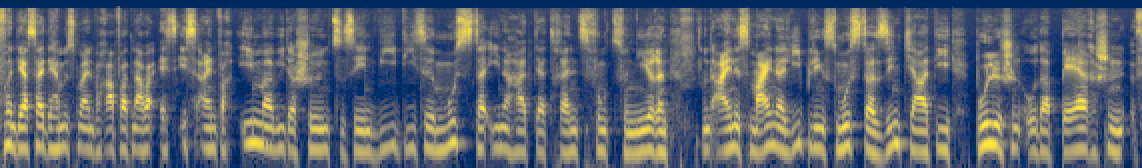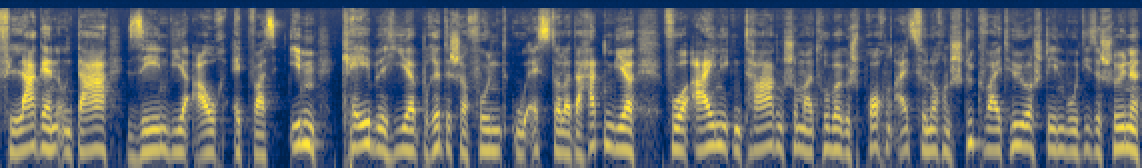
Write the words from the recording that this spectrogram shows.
von der Seite her müssen wir einfach abwarten, aber es ist einfach immer wieder schön zu sehen, wie diese Muster innerhalb der Trends funktionieren. Und eines meiner Lieblingsmuster sind ja die bullischen oder bärischen Flaggen. Und da sehen wir auch etwas im Cable hier, britischer Pfund, US-Dollar. Da hatten wir vor einigen Tagen schon mal drüber gesprochen, als wir noch ein Stück weit höher stehen, wo diese schöne,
